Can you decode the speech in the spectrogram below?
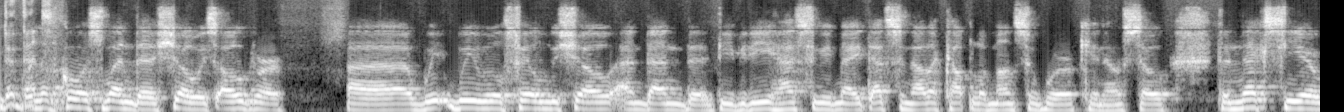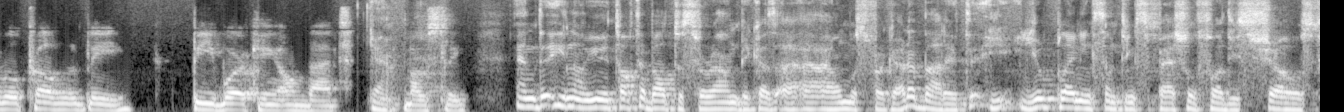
That- And of course, when the show is over, uh, we we will film the show, and then the DVD has to be made. That's another couple of months of work, you know. So the next year we'll probably be working on that Yeah. mostly. And you know, you talked about the surround because I, I almost forgot about it. You're planning something special for these shows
